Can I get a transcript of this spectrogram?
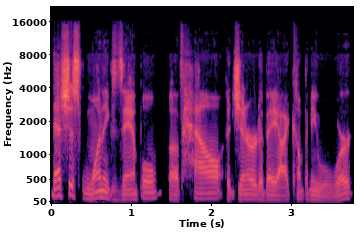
That's just one example of how a generative AI company will work.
